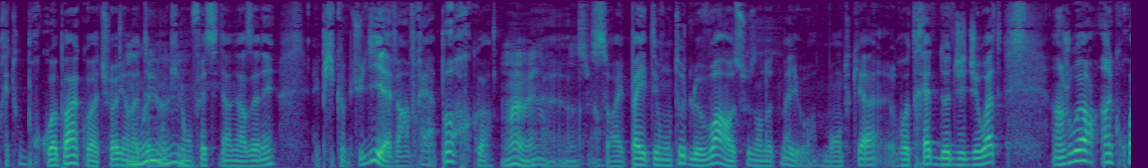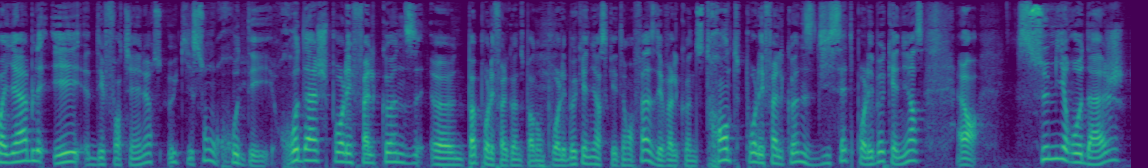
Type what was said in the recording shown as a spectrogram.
après tout, pourquoi pas, quoi. Tu vois, il y en a Oui, tellement oui. qui l'ont fait ces dernières années. Et puis, comme tu le dis, il avait un vrai apport, quoi. Ouais, ouais, non, bien sûr. Ça aurait pas été honteux de le voir euh, sous un autre maillot. hein. Bon, en tout cas, retraite de JJ Watt. Un joueur incroyable et des 49ers, eux, qui sont rodés. Rodage pour les Falcons, euh, pas pour les Falcons, pardon, pour les Buccaneers qui étaient en face, des Falcons 30 pour les Falcons, 17 pour les Buccaneers. Alors, semi-rodage,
